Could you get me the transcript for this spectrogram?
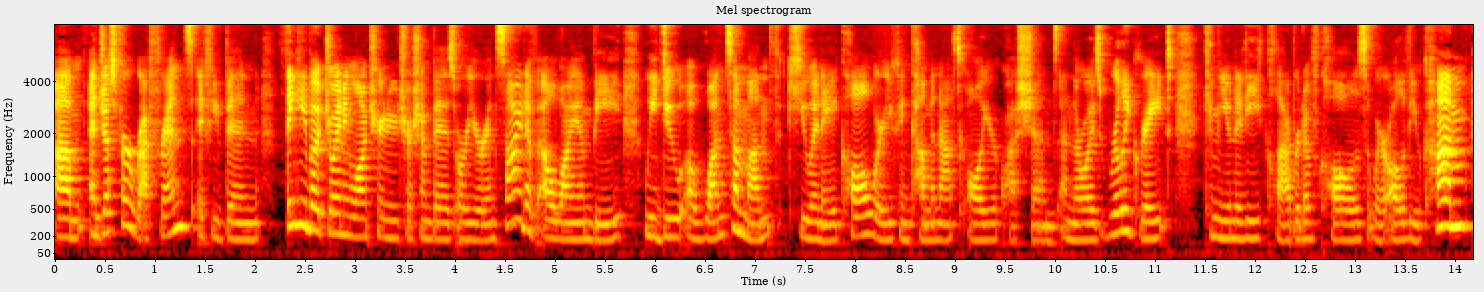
Um, and just for reference, if you've been thinking about joining Launch Your Nutrition Biz or you're inside of LYNB, we do a once a month Q&A call where you can come and ask all your questions. And they're always really great community collaborative calls where all of you come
